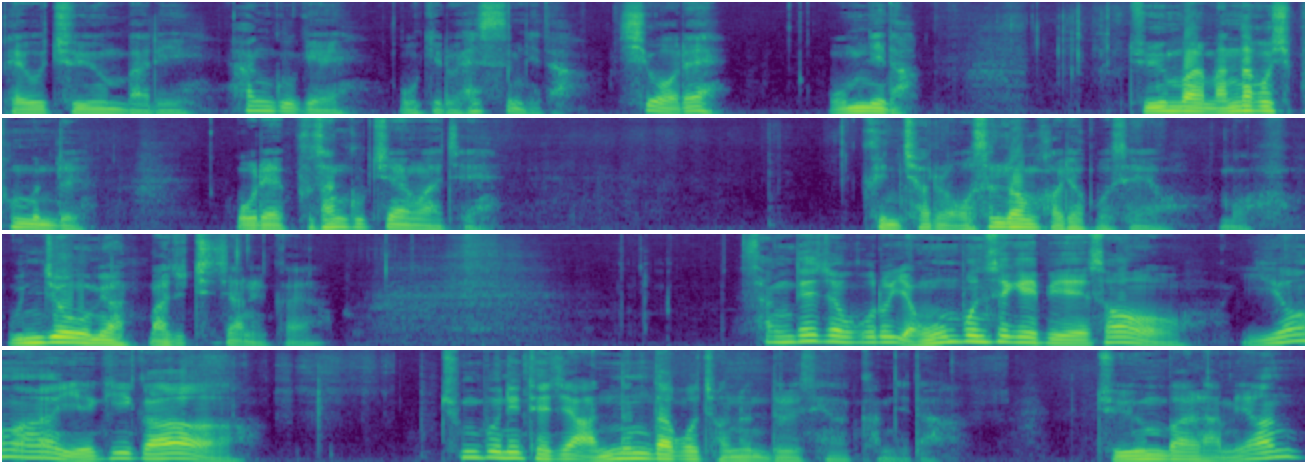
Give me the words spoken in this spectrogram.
배우 주윤발이 한국에 오기로 했습니다. 10월에 옵니다. 주윤발 만나고 싶은 분들 올해 부산국제영화제 근처를 어슬렁거려 보세요. 뭐 운 좋으면 마주치지 않을까요? 상대적으로 영웅 본색에 비해서 이 영화 얘기가 충분히 되지 않는다고 저는 늘 생각합니다. 주윤발 하면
